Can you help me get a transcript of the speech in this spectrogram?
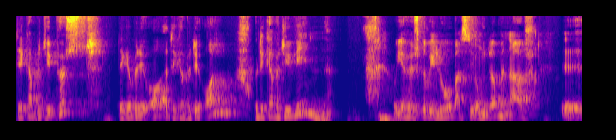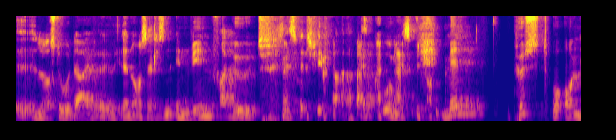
det kan bety pust, det kan bety, det kan bety ånd, og det kan bety vind. Og Jeg husker vi lo masse i ungdommen av Eh, når det sto der i den oversettelsen 'En vind fra Gud'. Det syns vi var komisk. Men pust og ånd,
